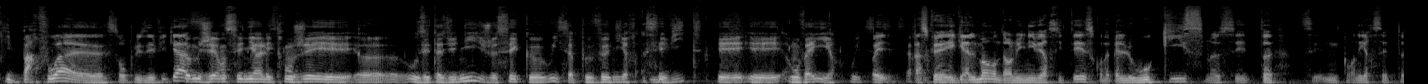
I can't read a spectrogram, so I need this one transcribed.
qui, parfois sont plus efficaces. Comme j'ai enseigné à l'étranger aux États-Unis, je sais que oui, ça peut venir assez vite et, envahir. Oui, parce que également dans l'université, ce qu'on appelle le wokisme, c'est comment dire cette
